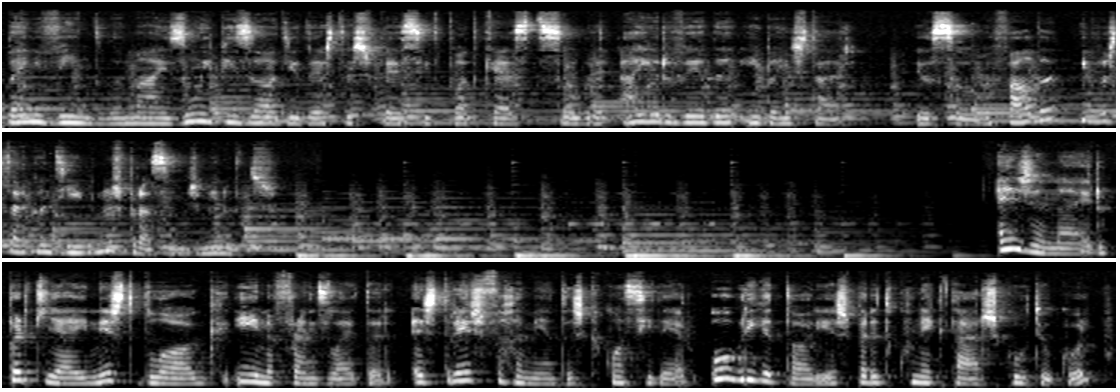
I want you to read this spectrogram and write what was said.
Bem-vindo a mais um episódio desta espécie de podcast sobre Ayurveda e bem-estar. Eu sou a Mafalda e vou estar contigo nos próximos minutos. Em janeiro, partilhei neste blog e na Friends Letter as três ferramentas que considero obrigatórias para te conectares com o teu corpo,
